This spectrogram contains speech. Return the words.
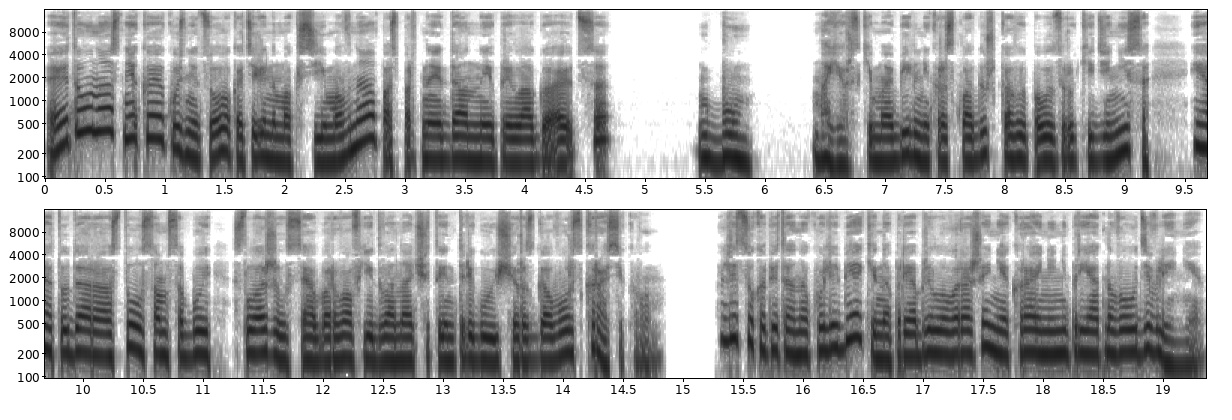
«Это у нас некая Кузнецова Катерина Максимовна, паспортные данные прилагаются». Бум! Майорский мобильник-раскладушка выпал из руки Дениса, и от удара о стол сам собой сложился, оборвав едва начатый интригующий разговор с Красиковым. Лицо капитана Кулебякина приобрело выражение крайне неприятного удивления.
